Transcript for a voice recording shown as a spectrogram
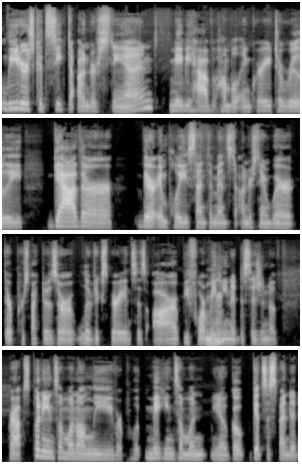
leaders could seek to understand, maybe have humble inquiry to really gather their employee sentiments to understand where their perspectives or lived experiences are before mm-hmm. making a decision of perhaps putting someone on leave or put, making someone you know go get suspended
